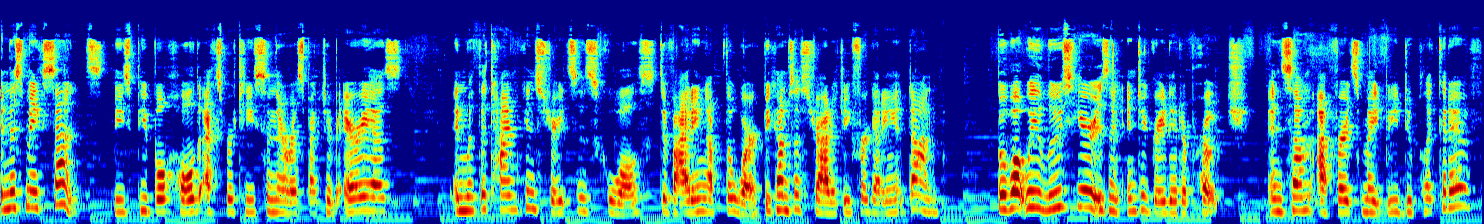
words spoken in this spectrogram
And this makes sense. These people hold expertise in their respective areas, and with the time constraints in schools, dividing up the work becomes a strategy for getting it done. But what we lose here is an integrated approach, and some efforts might be duplicative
